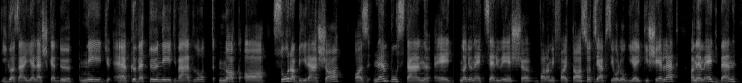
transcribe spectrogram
igazán jeleskedő négy elkövető, négy vádlottnak a szórabírása az nem pusztán egy nagyon egyszerű és valami fajta szociálpszichológiai kísérlet, hanem egyben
